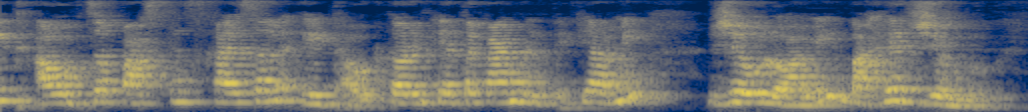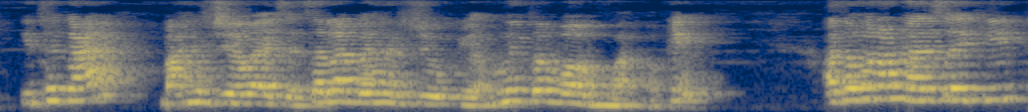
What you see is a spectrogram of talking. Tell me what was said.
एट आउटचं पास्ट टेन्स काय झालं? एट आउट कारण की आता काय म्हणते की आम्ही जेवलो आम्ही बाहेर जेवलो. इथे काय? बाहेर जेवायचं चला बाहेर जेवूया. म्हणून इथं वर्ब वन ओके आता मला म्हणायचं आहे की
